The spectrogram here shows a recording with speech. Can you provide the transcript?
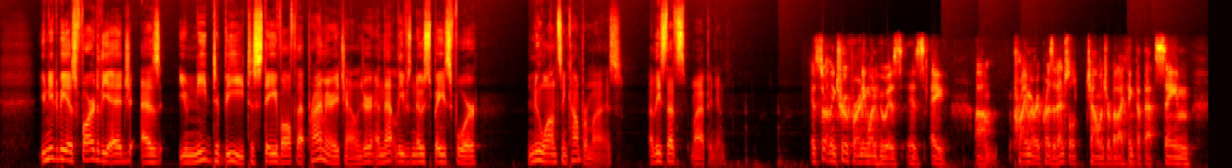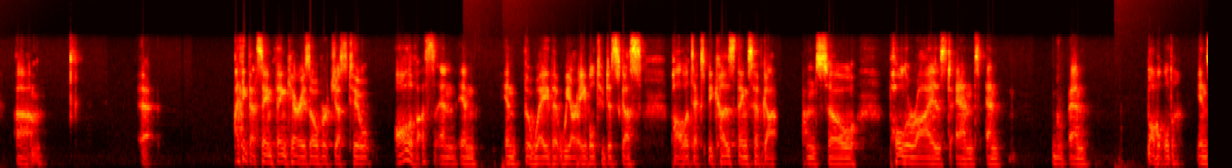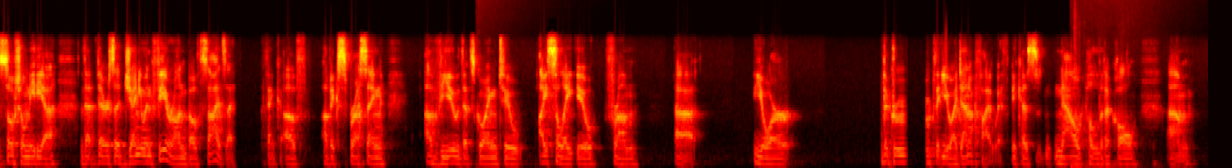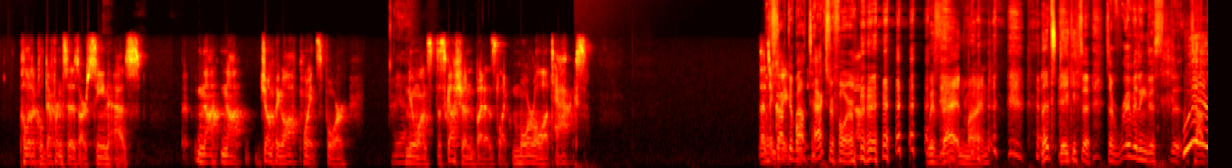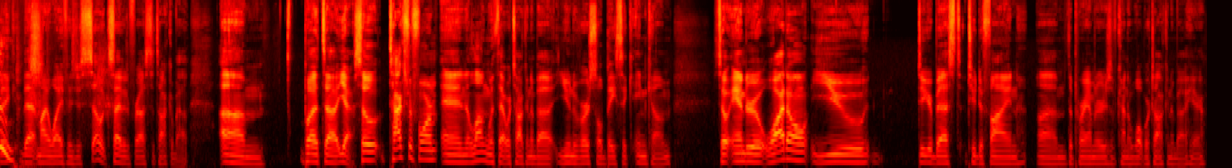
You need to be as far to the edge as you need to be to stave off that primary challenger, and that leaves no space for nuance and compromise. At least that's my opinion. It's certainly true for anyone who is is a um, primary presidential challenger, but I think that that same um, uh, I think that same thing carries over just to all of us, and in in the way that we are able to discuss politics because things have gotten so polarized and and and bubbled in social media that there's a genuine fear on both sides i think of of expressing a view that's going to isolate you from uh, your the group that you identify with because now political um, political differences are seen as not not jumping off points for Yeah. nuanced discussion, but as like moral attacks. That's Let's a great talk about point. tax reform. With that in mind, let's dig it's it. a it's a riveting this uh, topic that my wife is just so excited for us to talk about. Um, but uh, yeah, so tax reform, and along with that, we're talking about universal basic income. So Andrew, why don't you do your best to define um, the parameters of kind of what we're talking about here?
